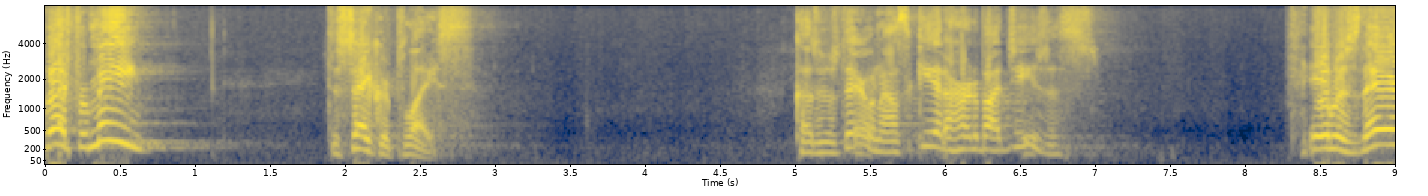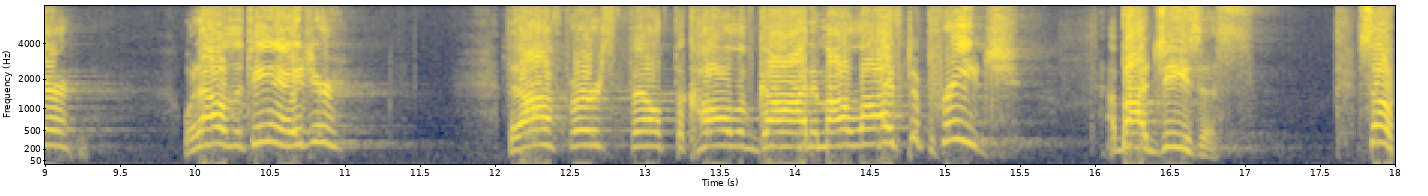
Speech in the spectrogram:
But for me, it's a sacred place. Because it was there when I was a kid, I heard about Jesus. It was there when I was a teenager that I first felt the call of God in my life to preach about Jesus. So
